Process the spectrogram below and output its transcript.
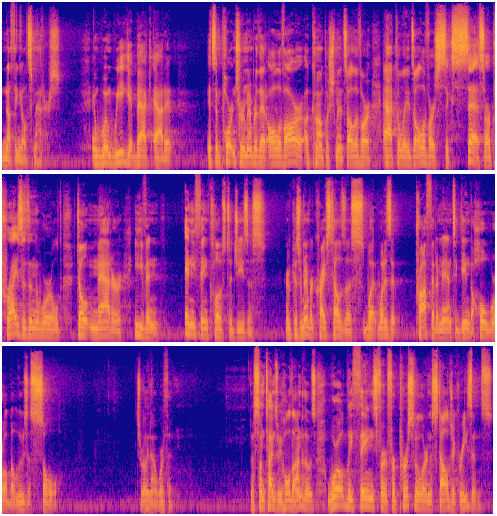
Nothing else matters. And when we get back at it, it's important to remember that all of our accomplishments, all of our accolades, all of our success, our prizes in the world don't matter even anything close to Jesus. Because remember, Christ tells us what, what does it profit a man to gain the whole world but lose a soul? It's really not worth it. Sometimes we hold on to those worldly things for, for personal or nostalgic reasons.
